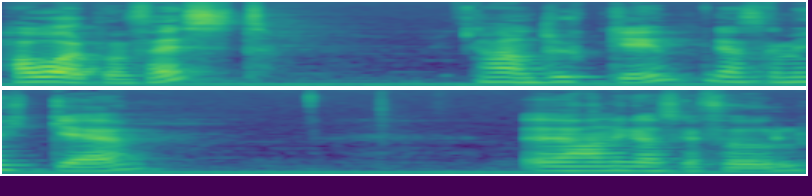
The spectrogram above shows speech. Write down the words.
har varit på en fest. Han har druckit ganska mycket. Eh, han är ganska full.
